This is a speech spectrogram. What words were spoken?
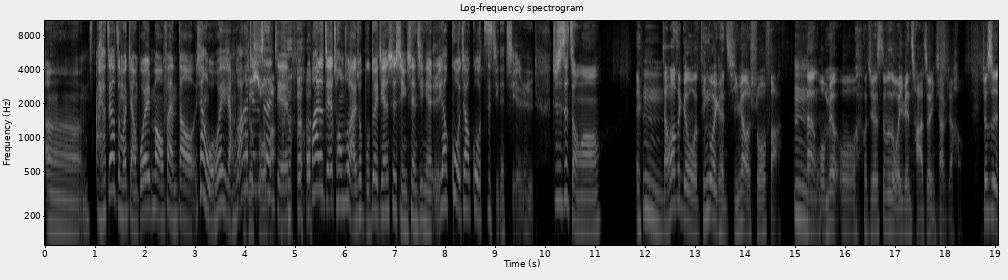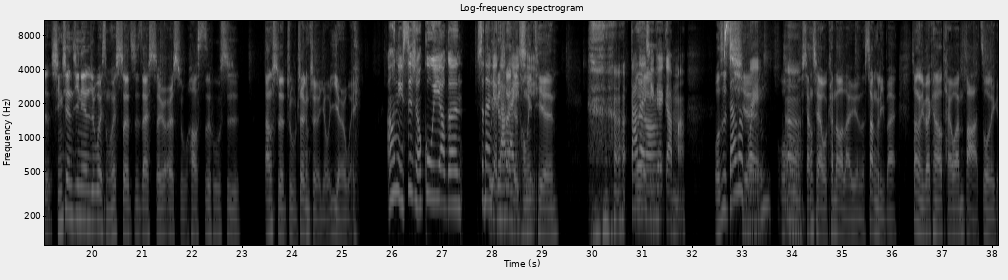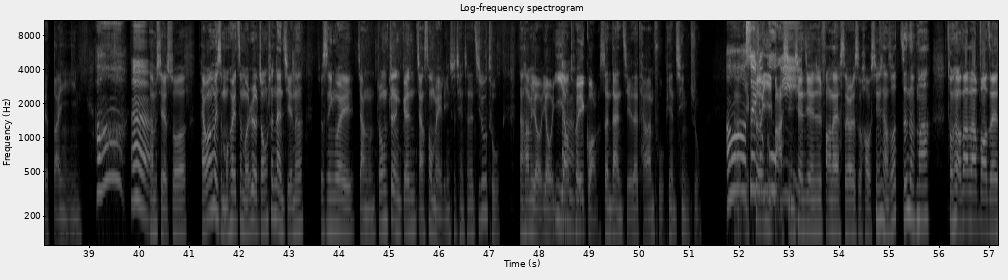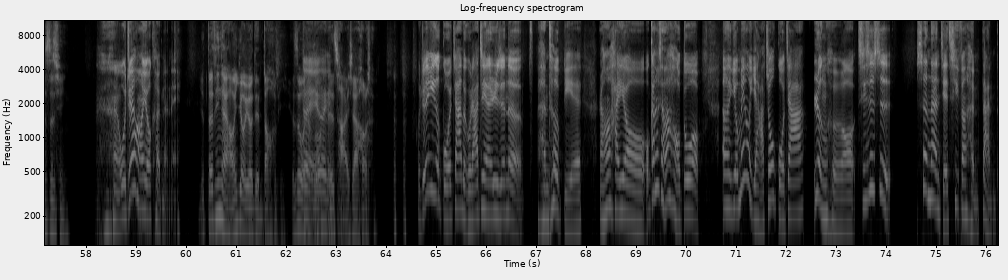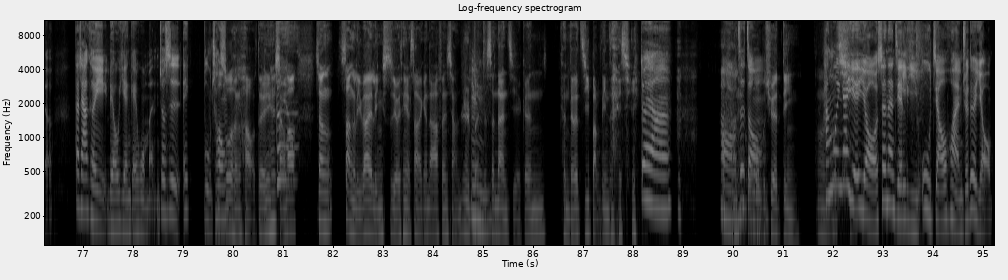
嗯，哎呀，这要怎么讲不会冒犯到？像我会讲说啊，今天是圣诞节，我爸就直接冲出来说不对，今天是行宪纪念日，要过就要过自己的节日，就是这种哦。哎，嗯，讲到这个，我听过一个很奇妙的说法，嗯，但我没有，我我觉得是不是我一边查证一下比较好？就是行宪纪念日为什么会设置在十二月二十五号？似乎是当时的主政者有意而为。哦，你是说故意要跟圣诞节搭在一起？同一天。搭在一起可以干嘛？我是前我、嗯、我想起来，我看到来源了。上个礼拜，上个礼拜看到台湾爸做了一个短影音。哦，嗯，他们写说，台湾为什么会这么热衷圣诞节呢？就是因为蒋中正跟蒋宋美龄是虔诚的基督徒，那他们有有意要推广圣诞节在台湾普遍庆祝。哦、所以刻意把行宪纪念日放在十二月十号。心里想说，真的吗？从小到大不知道这件事情。我觉得好像有可能诶、欸，这听起来好像又有点道理。可是我想说，还是查一下好了。我觉得一个国家的国家纪念日真的很特别。然后还有，我刚刚想到好多，嗯、呃，有没有亚洲国家任何哦，其实是圣诞节气氛很淡的？大家可以留言给我们，就是哎补充说得很好，对，因为想到像上个礼拜林氏有一天也上来跟大家分享日本的圣诞节跟、嗯。肯德基绑定在一起，对啊，哦，这种我不确定，韩国应该也有圣诞节礼物交换，绝对有。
